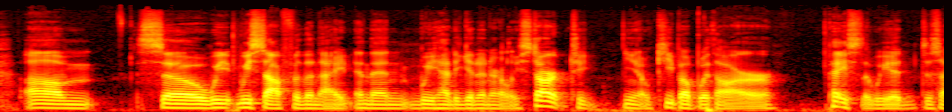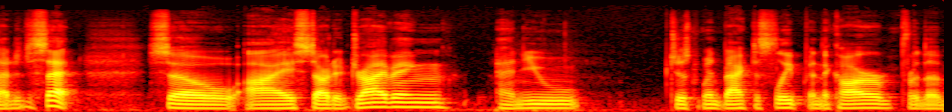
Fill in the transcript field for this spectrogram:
um, so we we stopped for the night and then we had to get an early start to you know keep up with our pace that we had decided to set so i started driving and you just went back to sleep in the car for the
